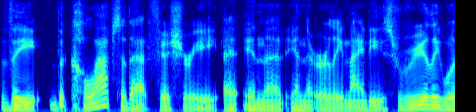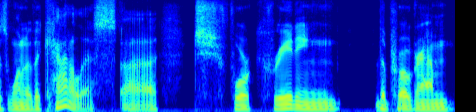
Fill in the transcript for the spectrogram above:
The the collapse of that fishery uh, in the in the early 90s really was one of the catalysts uh, for creating the program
